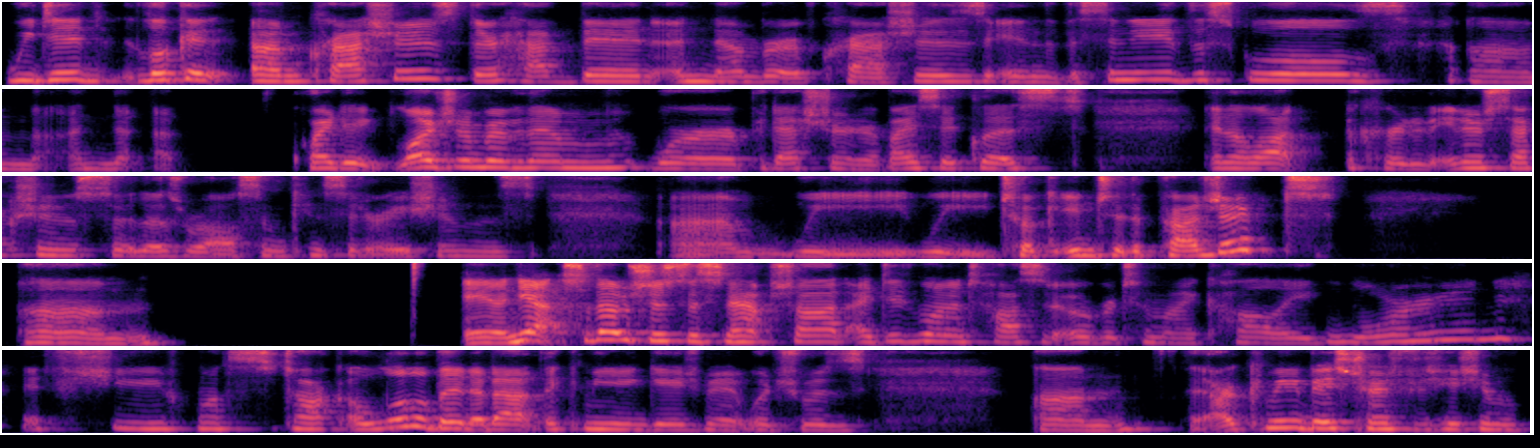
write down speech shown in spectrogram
we did look at um, crashes. There have been a number of crashes in the vicinity of the schools. Um, a, quite a large number of them were pedestrian or bicyclist, and a lot occurred at intersections. So those were all some considerations um, we we took into the project. Um, and yeah, so that was just a snapshot. I did want to toss it over to my colleague Lauren if she wants to talk a little bit about the community engagement, which was um, our community-based transportation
